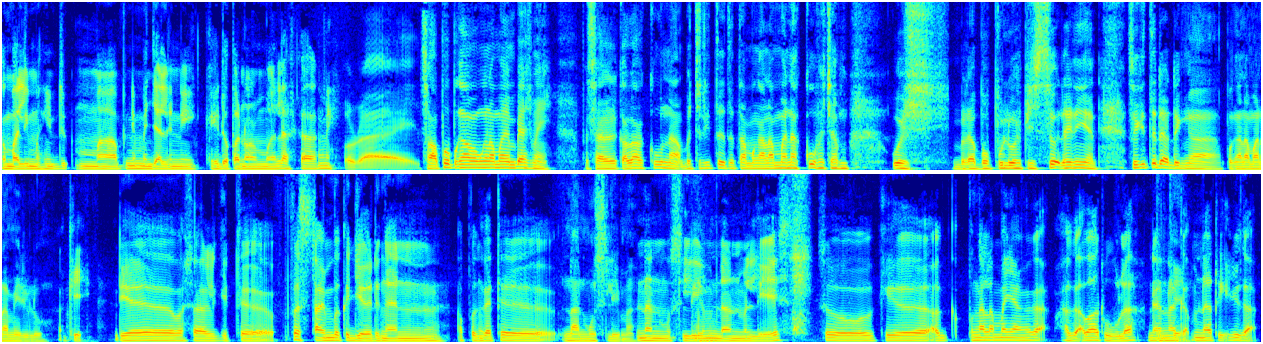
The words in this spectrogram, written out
kembali menghidup, ma, apa ni, menjalani kehidupan normal lah sekarang ni Alright. So apa pengalaman-pengalaman yang best meh? Pasal kalau aku nak bercerita tentang pengalaman aku macam Wish Berapa puluh episod dah ni kan So kita dah dengar pengalaman Amir dulu Okay Dia pasal kita First time bekerja dengan Apa yang kata Non-Muslim lah Non-Muslim dan Malays So kira ag- pengalaman yang agak agak baru lah Dan Okay. agak menarik juga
